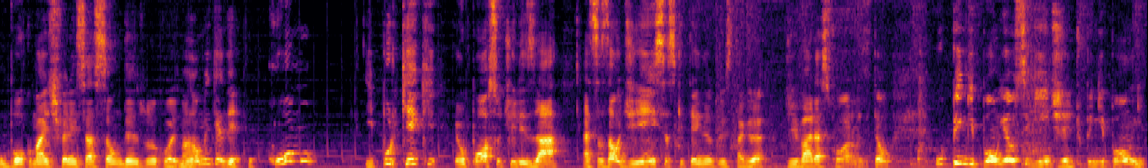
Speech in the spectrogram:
um pouco mais de diferenciação dentro do coisa. Mas vamos entender como e por que, que eu posso utilizar essas audiências que tem dentro do Instagram de várias formas. Então, o ping-pong é o seguinte, gente, o ping-pong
